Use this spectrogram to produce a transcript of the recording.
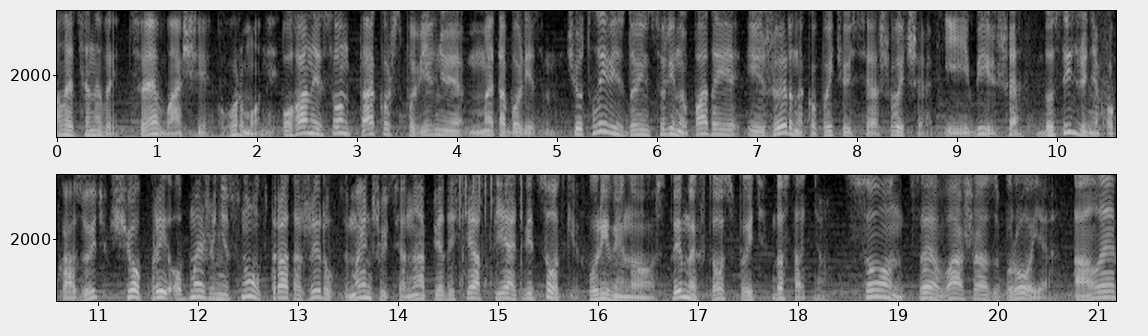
Але це не ви, це ваші гормони. Поганий сон також сповільнює метаболізм. Чутливість до інсуліну падає, і жир накопичується швидше і більше. Дослідження показують, що при обмеженні сну втрата жиру зменшується на 55% порівняно з тими, хто спить достатньо. Сон це ваша зброя, але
